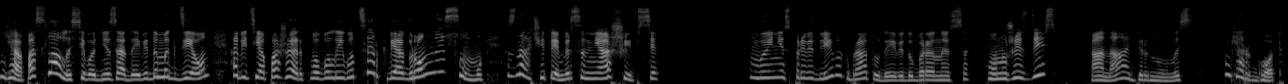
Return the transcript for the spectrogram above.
«Я послала сегодня за Дэвидом, и где он? А ведь я пожертвовала его церкви огромную сумму. Значит, Эмерсон не ошибся». «Вы несправедливы к брату Дэвиду, баронесса. Он уже здесь?» Она обернулась. «Гергот,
